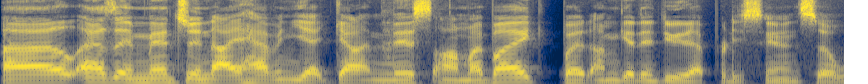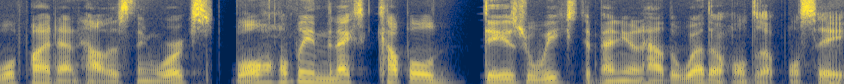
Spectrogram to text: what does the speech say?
uh, as I mentioned, I haven't yet gotten this on my bike, but I'm going to do that pretty soon. So we'll find out how this thing works. Well, hopefully in the next couple days or weeks, depending on how the weather holds up. We'll see.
